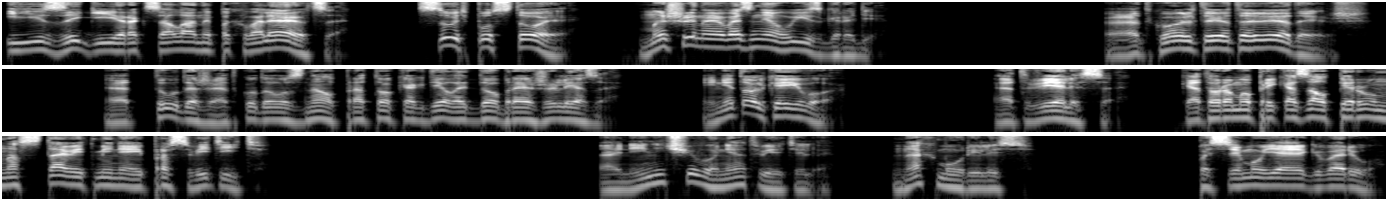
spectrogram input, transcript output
и языки, и Роксоланы похваляются, суть пустое, мышиная возня у изгороди. «Отколь ты это ведаешь?» Оттуда же, откуда узнал про то, как делать доброе железо. И не только его. От Велеса, которому приказал Перун наставить меня и просветить. Они ничего не ответили, нахмурились. Посему я и говорю,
